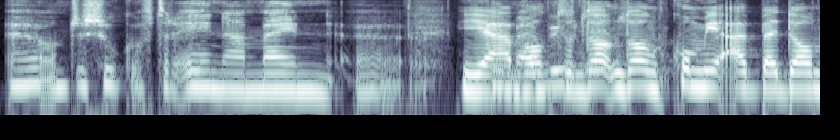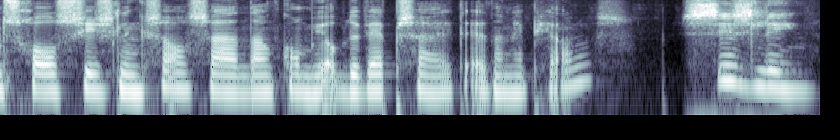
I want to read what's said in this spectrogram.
uh, om te zoeken of er een naar mijn. Uh, ja, mijn want dan, dan kom je uit bij dansschool Sizzling Salsa. Dan kom je op de website en dan heb je alles. Sizzling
